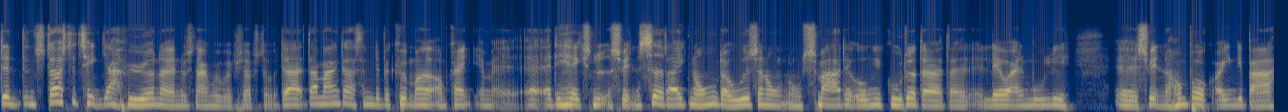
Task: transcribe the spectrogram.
den, den største ting, jeg hører, når jeg nu snakker med webshops derude, der, der er mange, der er sådan lidt bekymrede omkring, jamen, er, er det her ikke snyd og svindel? Sidder der ikke nogen derude, så nogle, nogle smarte unge gutter, der, der laver alle mulige øh, svindel og humbug, og egentlig bare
